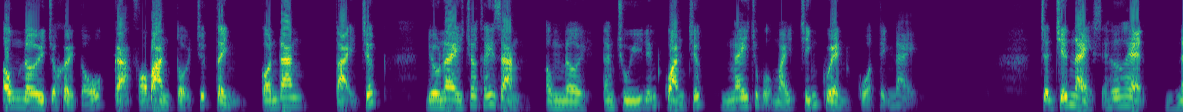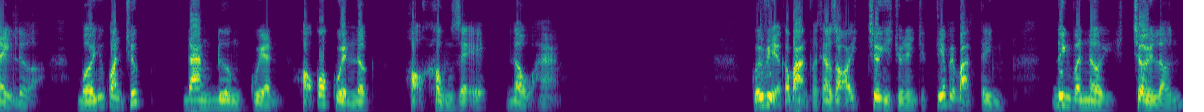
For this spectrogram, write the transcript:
ông Nơi cho khởi tố cả phó ban tổ chức tỉnh còn đang tại chức. Điều này cho thấy rằng ông Nơi đang chú ý đến quan chức ngay trong bộ máy chính quyền của tỉnh này. Trận chiến này sẽ hứa hẹn nảy lửa bởi những quan chức đang đương quyền, họ có quyền lực, họ không dễ đầu hàng. Quý vị và các bạn vừa theo dõi chương trình truyền hình trực tiếp với bản tin Đinh Văn Nơi trời lớn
